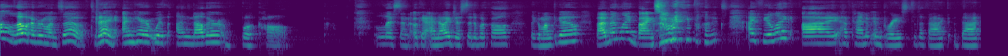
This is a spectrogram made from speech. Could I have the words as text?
Hello everyone, so today I'm here with another book haul. Listen, okay, I know I just did a book haul like a month ago, but I've been like buying so many books. I feel like I have kind of embraced the fact that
